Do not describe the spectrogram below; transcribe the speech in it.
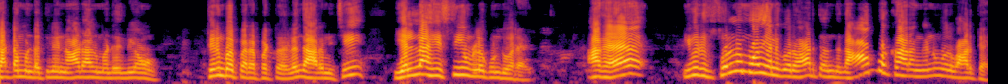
சட்டமன்றத்திலையும் நாடாளுமன்றத்திலையும் திரும்ப பெறப்பட்டதுலேருந்து ஆரம்பித்து எல்லா ஹிஸ்ட்ரியும் உள்ள கொண்டு வராரு. ஆக இவர் சொல்லும் போது எனக்கு ஒரு வார்த்தை வந்து இந்த ஆப்பக்காரங்கன்னு ஒரு வார்த்தை.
